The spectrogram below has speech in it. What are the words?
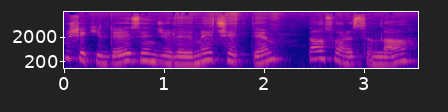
Bu şekilde zincirlerimi çektim. Daha sonrasında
